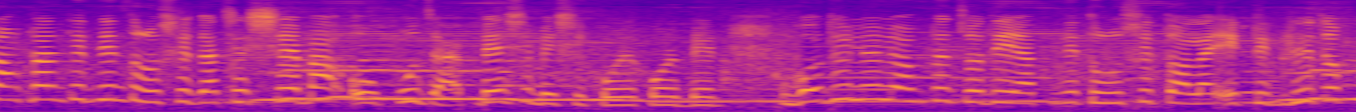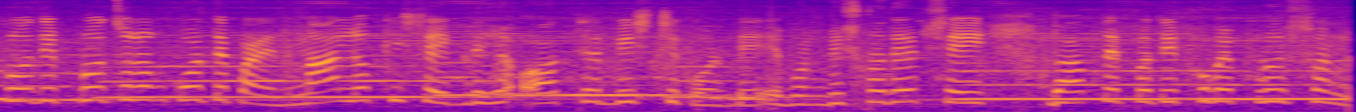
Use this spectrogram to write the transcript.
সংক্রান্তির দিন তুলসী গাছের সেবা ও পূজা বেশি বেশি করে করবেন। গধূলি লগ্নে যদি আপনি তুলসীর তলায় একটি ঘৃত প্রদীপ প্রচলন করতে পারেন, মা লক্ষ্মী সেই গৃহে অর্থের বৃষ্টি করবে এবং বিষ্ণুদেব সেই ভক্তের প্রতি খুবই প্রসন্ন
